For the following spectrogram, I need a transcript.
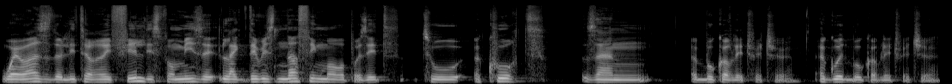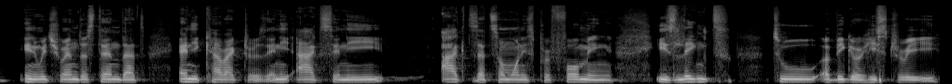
Whereas the literary field is for me the, like there is nothing more opposite to a court than a book of literature, a good book of literature, in which you understand that any characters, any acts, any act that someone is performing is linked to a bigger history,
